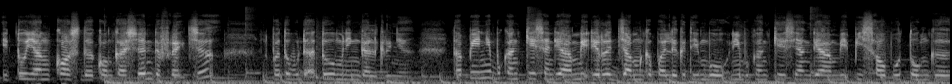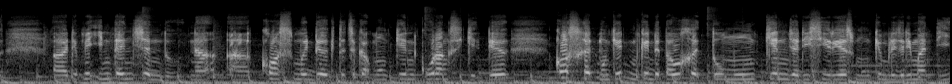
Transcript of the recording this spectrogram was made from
Itu yang cause the concussion, the fracture. Lepas tu budak tu meninggal kerana. Tapi ini bukan kes yang dia ambil dia rejam kepala ke tembok. Ni bukan kes yang dia ambil pisau potong ke. Uh, dia punya intention tu nak uh, cause murder kita cakap mungkin kurang sikit. Dia cause hurt mungkin mungkin dia tahu hurt tu mungkin jadi serius, mungkin boleh jadi mati.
